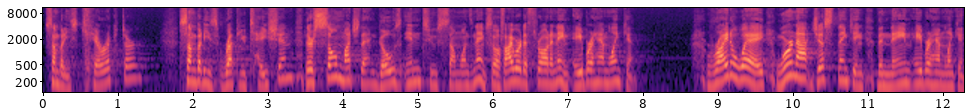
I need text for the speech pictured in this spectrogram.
somebody's character, somebody's reputation. There's so much that goes into someone's name. So if I were to throw out a name, Abraham Lincoln, right away, we're not just thinking the name Abraham Lincoln,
